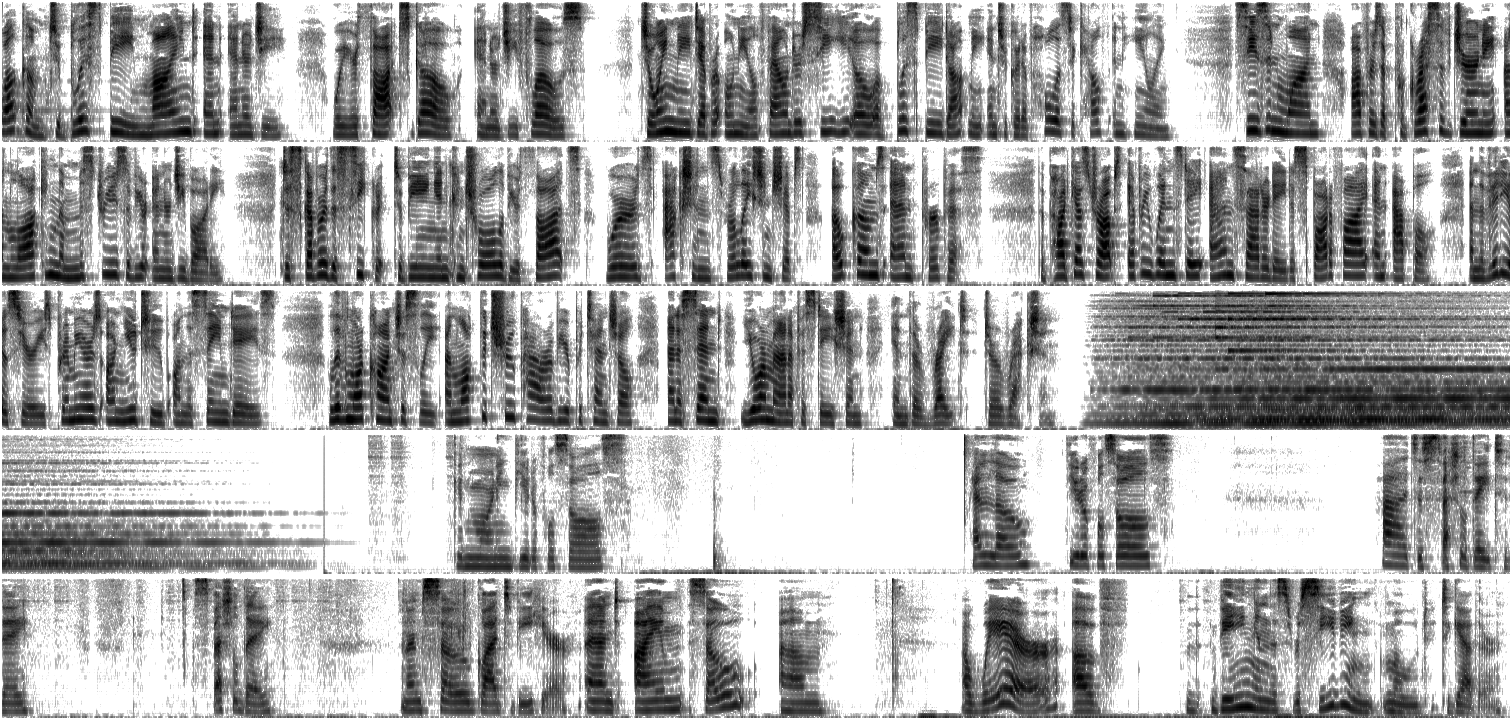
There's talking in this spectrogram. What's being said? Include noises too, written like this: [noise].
Welcome to Bliss Bee Mind and Energy, where your thoughts go, energy flows. Join me, Deborah O'Neill, founder, CEO of BlissBee.me Integrative Holistic Health and Healing. Season 1 offers a progressive journey unlocking the mysteries of your energy body. Discover the secret to being in control of your thoughts, words, actions, relationships, outcomes, and purpose. The podcast drops every Wednesday and Saturday to Spotify and Apple, and the video series premieres on YouTube on the same days. Live more consciously, unlock the true power of your potential, and ascend your manifestation in the right direction. Good morning, beautiful souls. Hello, beautiful souls. Ah, it's a special day today. Special day. And I'm so glad to be here. And I'm so um, aware of being in this receiving mode together,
